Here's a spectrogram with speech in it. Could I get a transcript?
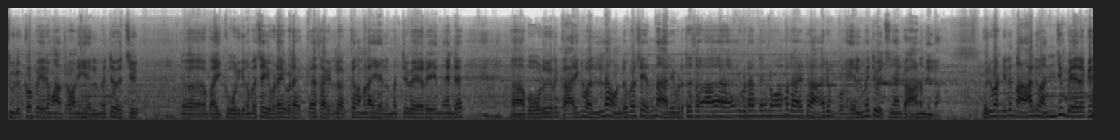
ചുരുക്കം പേര് മാത്രമാണ് ഈ ഹെൽമെറ്റ് വെച്ച് ബൈക്ക് ഓടിക്കുന്നത്. പക്ഷേ ഇവിടെ ഇവിടെയൊക്കെ സൈഡിലൊക്കെ നമ്മുടെ ഹെൽമെറ്റ് വെയർ ചെയ്യുന്നതിന്റെ ബോർഡുകളും കാര്യങ്ങളും എല്ലാം ഉണ്ട്. പക്ഷേ എന്നാലും ഇവിടുത്തെ ഇവിടെ നോർമലായിട്ട് ആരും ഹെൽമെറ്റ് വെച്ച് ഞാൻ കാണുന്നില്ല. ഒരു വണ്ടിയിൽ നാലും അഞ്ചും പേരൊക്കെ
